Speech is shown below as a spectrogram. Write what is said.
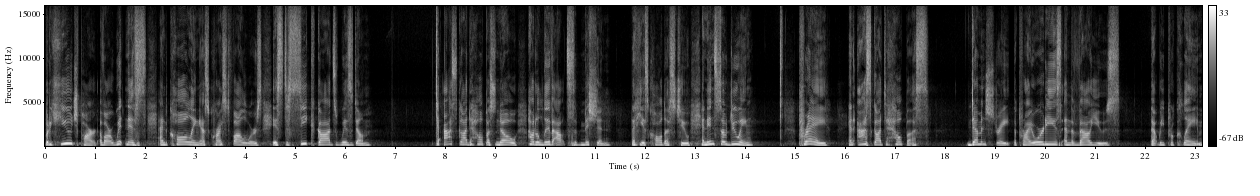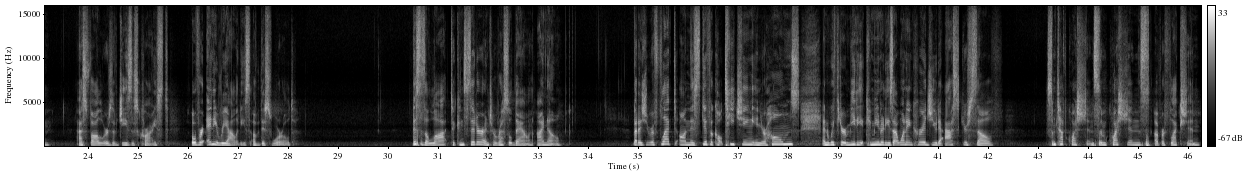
But a huge part of our witness and calling as Christ followers is to seek God's wisdom, to ask God to help us know how to live out submission that He has called us to. And in so doing, pray and ask God to help us demonstrate the priorities and the values that we proclaim as followers of Jesus Christ over any realities of this world. This is a lot to consider and to wrestle down, I know. But as you reflect on this difficult teaching in your homes and with your immediate communities, I want to encourage you to ask yourself some tough questions, some questions of reflection.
